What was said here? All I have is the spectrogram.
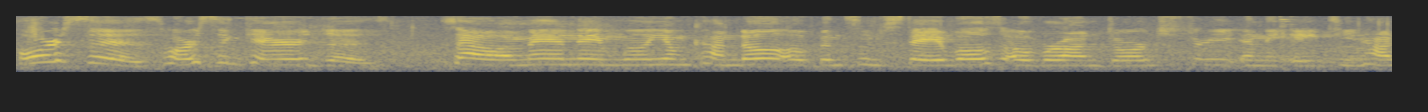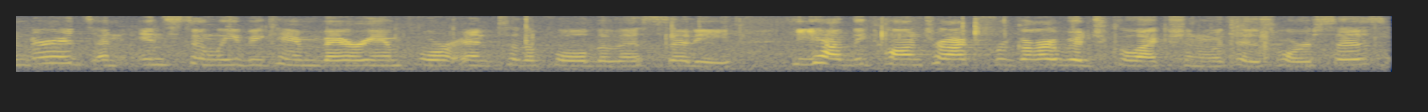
Horses, horse and carriages. So a man named William Cundell opened some stables over on George Street in the 1800s and instantly became very important to the fold of this city. He had the contract for garbage collection with his horses.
